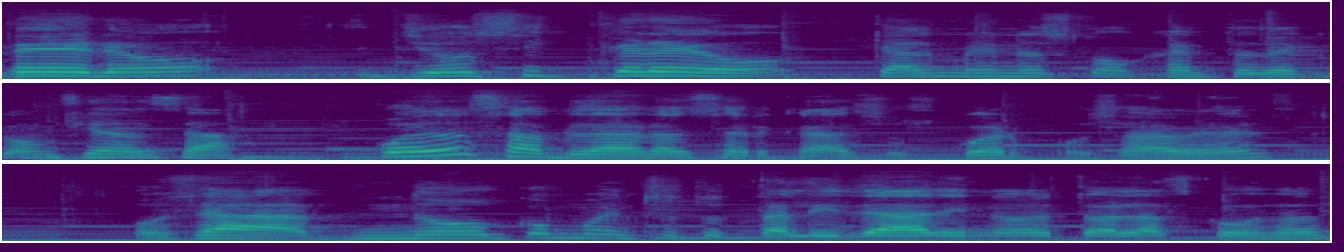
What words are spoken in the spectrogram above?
pero yo sí creo que al menos con gente de confianza puedas hablar acerca de sus cuerpos, ¿sabes? O sea, no como en su totalidad y no de todas las cosas,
